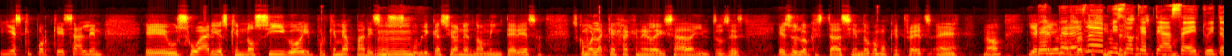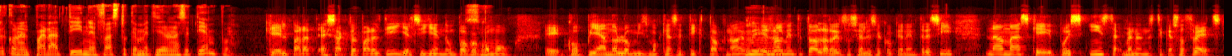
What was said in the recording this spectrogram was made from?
y es que ¿por qué salen eh, usuarios que no sigo y por qué me aparecen sus Mm. publicaciones? No me interesa. Es como la queja generalizada y entonces eso es lo que está haciendo como que threads, eh, ¿no? Y aquí hay Pero, unos pero es lo mismo que te hace Twitter con el para ti nefasto que metieron hace tiempo. Que el para, exacto, el para el ti y el siguiendo, un poco Sí. como eh, copiando lo mismo que hace TikTok, ¿no? Eh, Realmente todas las redes sociales se copian entre sí, nada más que pues Insta, bueno, en este caso Threads,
